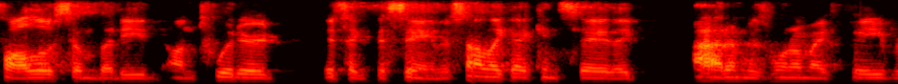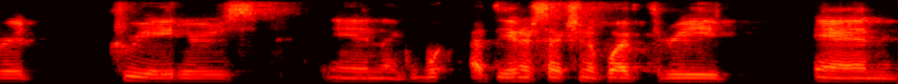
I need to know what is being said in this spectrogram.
follow somebody on Twitter, it's like the same. It's not like I can say like Adam is one of my favorite creators in like at the intersection of Web three and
